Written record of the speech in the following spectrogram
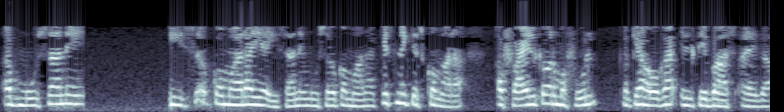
اب موسا نے عیسیٰ کو مارا یا عیسیٰ نے موسا کو مارا؟ کس نے کس کو مارا؟ اب فائل کا اور مفول کا کیا ہوگا؟ التباس آئے گا۔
